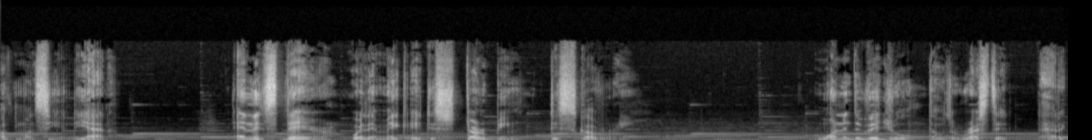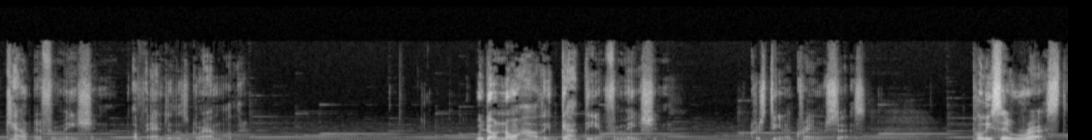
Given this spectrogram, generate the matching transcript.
of Muncie, Indiana. And it's there where they make a disturbing discovery. One individual that was arrested had account information of Angela's grandmother. We don't know how they got the information, Christina Kramer says. Police arrest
